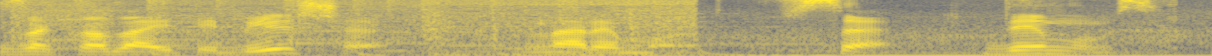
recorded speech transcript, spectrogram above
закладайте більше на ремонт. Все, дивимося.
